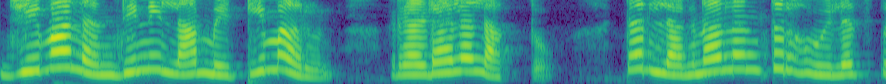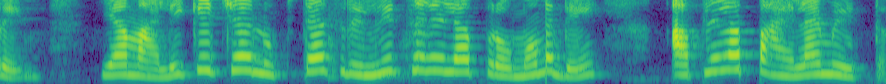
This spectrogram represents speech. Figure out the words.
जीवा नंदिनीला मिठी मारून रडायला लागतो. तर लग्नानंतर होईलच प्रेम. या मालिकेच्या नुकत्याच रिलीज झालेल्या प्रोमोमध्ये आपल्याला पाहायला मिळतं.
